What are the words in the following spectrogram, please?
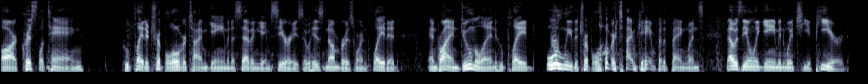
are Chris Letang, who played a triple overtime game in a seven game series, so his numbers were inflated, and Brian Dumoulin, who played only the triple overtime game for the Penguins. That was the only game in which he appeared.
